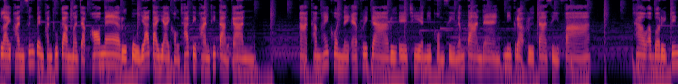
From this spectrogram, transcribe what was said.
กลายพันธุ์ซึ่งเป็นพันธุกรรมมาจากพ่อแม่หรือปู่ย่าตายายของชาติพันธุ์ที่ต่างกัน อาจทำให้คนในแอฟริกาหรือเอเชียมีผมสีน้ำตาลแดง มีกระหรือตาสีฟ้า ชาวอบอริจิน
